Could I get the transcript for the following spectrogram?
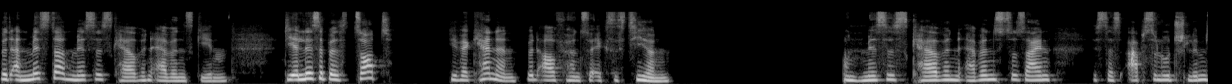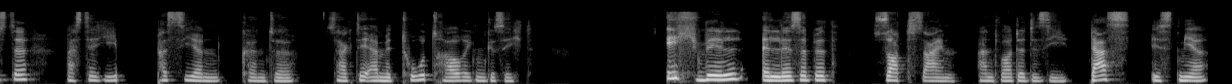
wird an Mr. und Mrs. Calvin Evans gehen. Die Elizabeth Zott, die wir kennen, wird aufhören zu existieren. Und Mrs. Calvin Evans zu sein, ist das absolut Schlimmste, was dir je passieren könnte, sagte er mit todtraurigem Gesicht. Ich will Elizabeth Sott sein, antwortete sie. Das ist mir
